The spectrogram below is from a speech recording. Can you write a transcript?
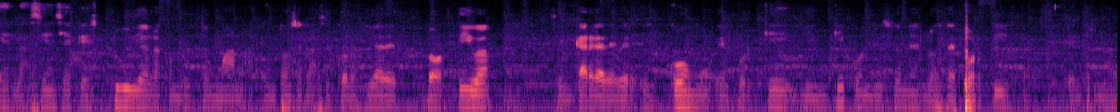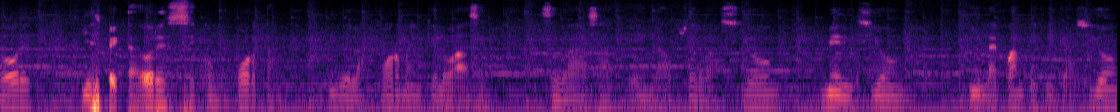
Es la ciencia que estudia la conducta humana. Entonces la psicología deportiva se encarga de ver el cómo, el por qué y en qué condiciones los deportistas, entrenadores y espectadores se comportan y de la forma en que lo hacen. Se basa en la observación, medición y la cuantificación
